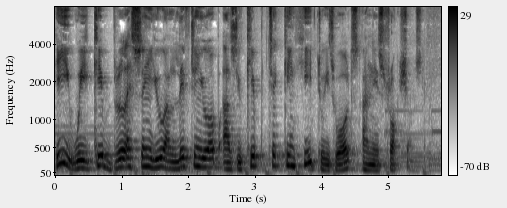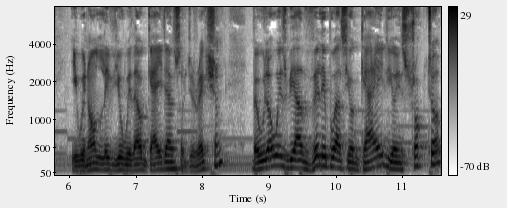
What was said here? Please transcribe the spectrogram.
He will keep blessing you and lifting you up as you keep taking heed to His words and instructions. He will not leave you without guidance or direction, but will always be available as your guide, your instructor,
